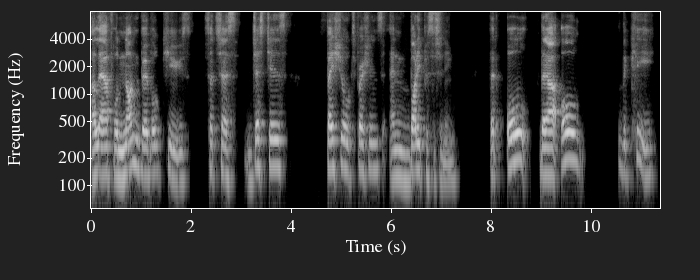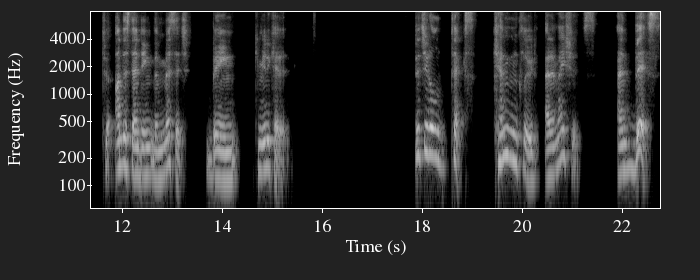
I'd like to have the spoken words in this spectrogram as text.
allow for non-verbal cues such as gestures, facial expressions, and body positioning that all that are all the key to understanding the message being communicated. Digital text can include animations, and this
